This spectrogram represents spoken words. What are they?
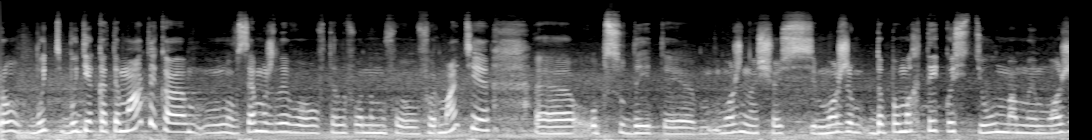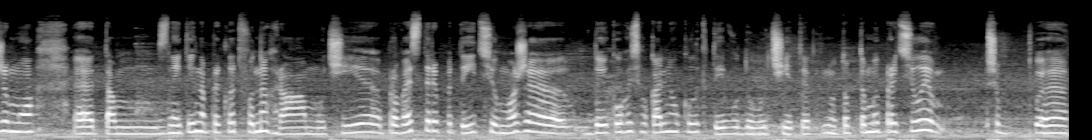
про будь, будь-яка тематика, ну все можливо в телефонному фо- форматі е, обсудити. Можна щось, можемо допомогти костюмами, можемо е, там знайти, наприклад, фонограму чи провести репетицію, може до якогось вокального колективу долучити. Ну тобто ми працюємо, щоб е,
